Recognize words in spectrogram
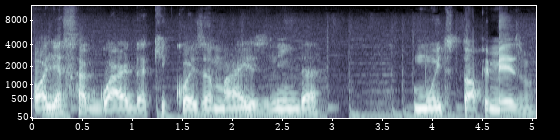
Olha essa guarda, que coisa mais linda. Muito top mesmo.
